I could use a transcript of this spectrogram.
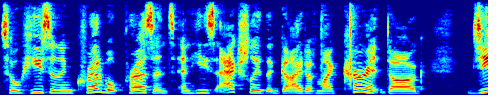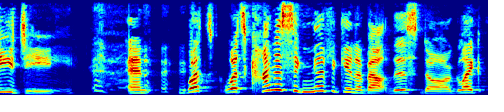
So he's an incredible presence and he's actually the guide of my current dog Gigi. And what's what's kind of significant about this dog like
